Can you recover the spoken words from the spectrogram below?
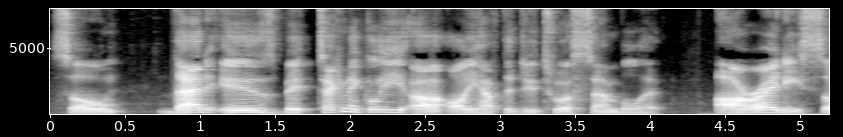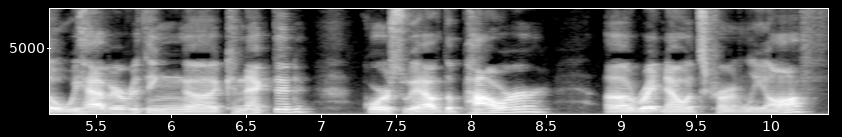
So that is technically uh, all you have to do to assemble it. Alrighty, so we have everything uh, connected. Of course, we have the power. Uh, right now it's currently off.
